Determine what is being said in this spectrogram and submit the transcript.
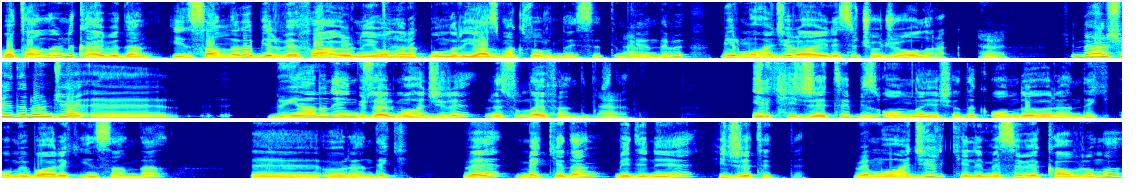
vatanlarını kaybeden insanlara bir vefa örneği olarak bunları yazmak zorunda hissettim Evet. kendimi. Bir muhacir ailesi çocuğu olarak. Evet. Şimdi her şeyden önce e, dünyanın en güzel muhaciri Resulullah Efendimiz'den. Evet. İlk hicreti biz onunla yaşadık, onda öğrendik. O mübarek insanda e, öğrendik ve Mekke'den Medine'ye hicret etti. Ve muhacir kelimesi ve kavramı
